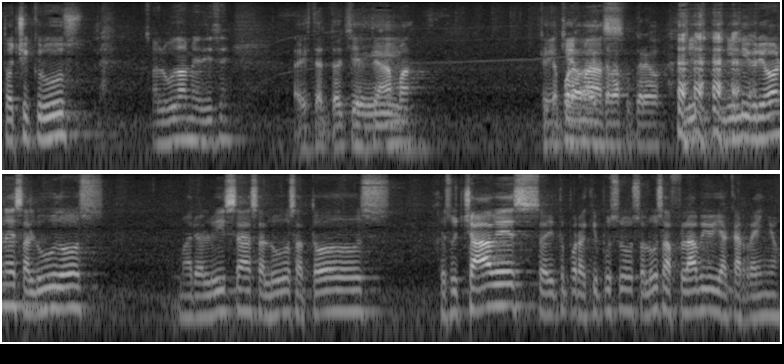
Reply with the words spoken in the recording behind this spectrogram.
Tochi Cruz. Salúdame, dice. Ahí está el Tochi. Que te ama. Que ¿Quién está por quién más? abajo, creo. Li- Lili Briones, saludos. María Luisa, saludos a todos. Jesús Chávez, ahorita por aquí puso saludos a Flavio y a Carreño.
